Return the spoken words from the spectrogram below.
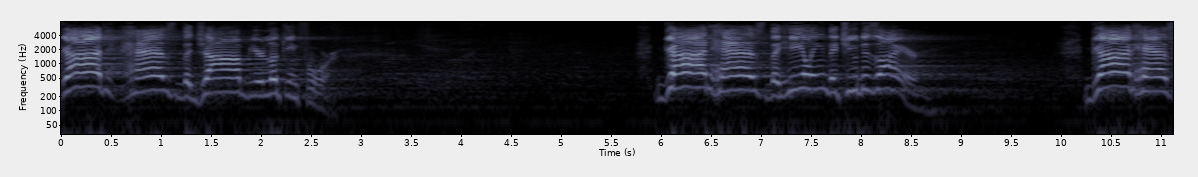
God has the job you're looking for. God has the healing that you desire. God has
